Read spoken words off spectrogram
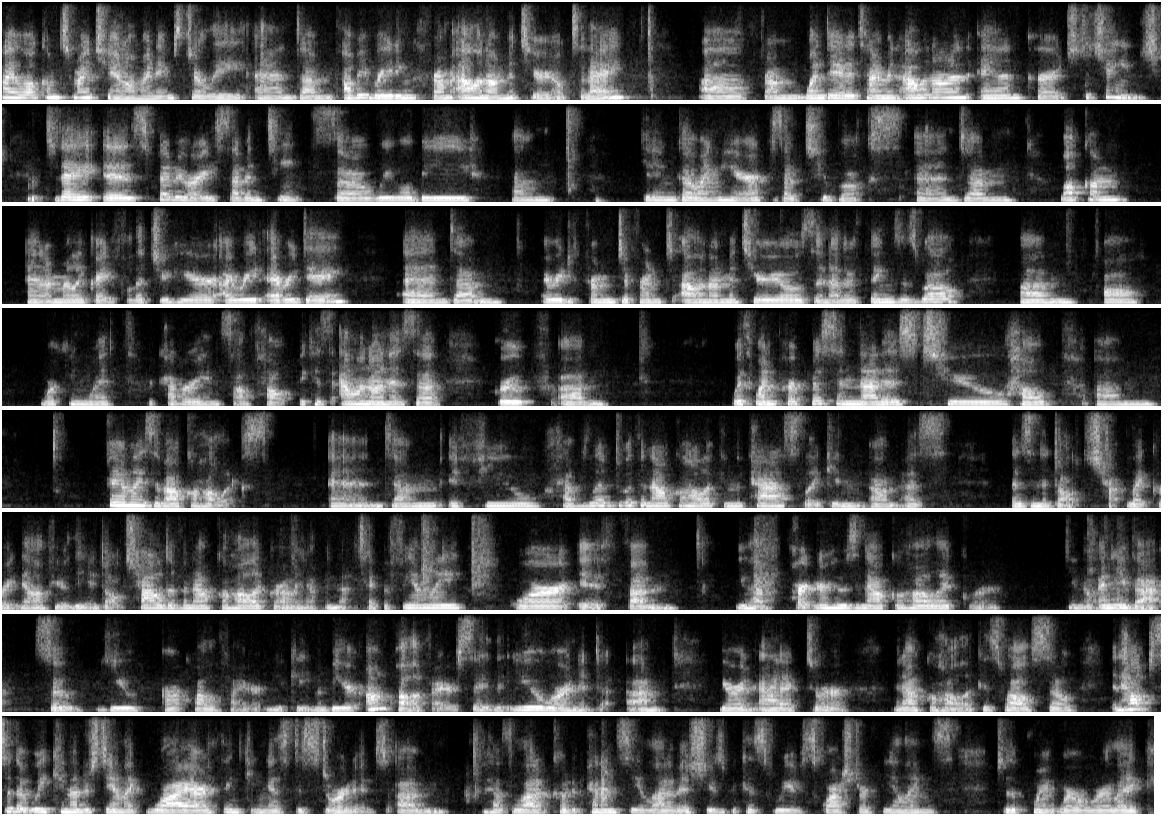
Hi, welcome to my channel. My name is Jolie, and um, I'll be reading from Al Anon material today, uh, from One Day at a Time in Al Anon and Courage to Change. Today is February 17th, so we will be um, getting going here because I have two books. And um, welcome, and I'm really grateful that you're here. I read every day, and um, I read from different Al Anon materials and other things as well, um, all working with recovery and self-help because Al-Anon is a group um, with one purpose and that is to help um, families of alcoholics. And um, if you have lived with an alcoholic in the past, like in um, as as an adult like right now, if you're the adult child of an alcoholic growing up in that type of family, or if um, you have a partner who's an alcoholic, or you know any of that, so you are a qualifier. You can even be your own qualifier. Say that you are an um, you're an addict or an alcoholic as well. So it helps so that we can understand like why our thinking is distorted. Um, it has a lot of codependency, a lot of issues because we've squashed our feelings to the point where we're like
